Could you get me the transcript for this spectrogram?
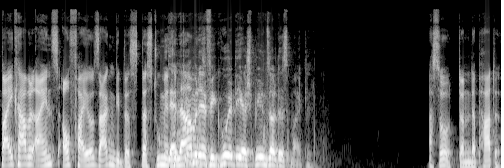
Bei Kabel 1 auf FIO sagen die das, dass du mir Der Tipp Name der Figur, die er spielen sollte, ist Michael. Ach so, dann der Pate.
